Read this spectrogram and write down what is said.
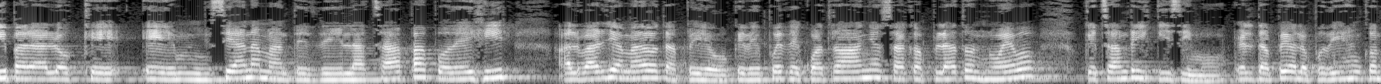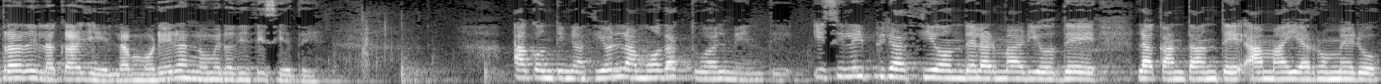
Y para los que em, sean amantes de las tapas, podéis ir al bar llamado Tapeo, que después de cuatro años saca platos nuevos que están riquísimos. El Tapeo lo podéis encontrar en la calle Las Moreras número 17. A continuación, la moda actualmente. ¿Y si la inspiración del armario de la cantante Amaya Romero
